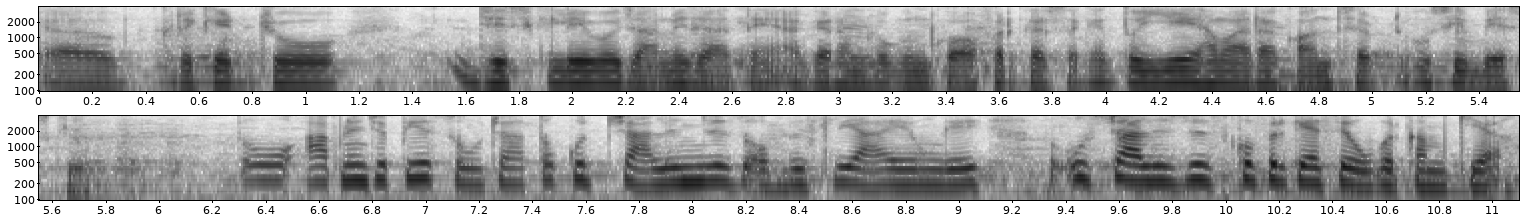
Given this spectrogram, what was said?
क्रिकेट जो जिसके लिए वो जाने जाते हैं अगर हम लोग उनको ऑफ़र कर सकें तो ये हमारा कॉन्सेप्ट उसी बेस के ऊपर। तो आपने जब ये सोचा तो कुछ चैलेंजेस ऑब्वियसली आए होंगे तो उस चैलेंजेस को फिर कैसे ओवरकम किया?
